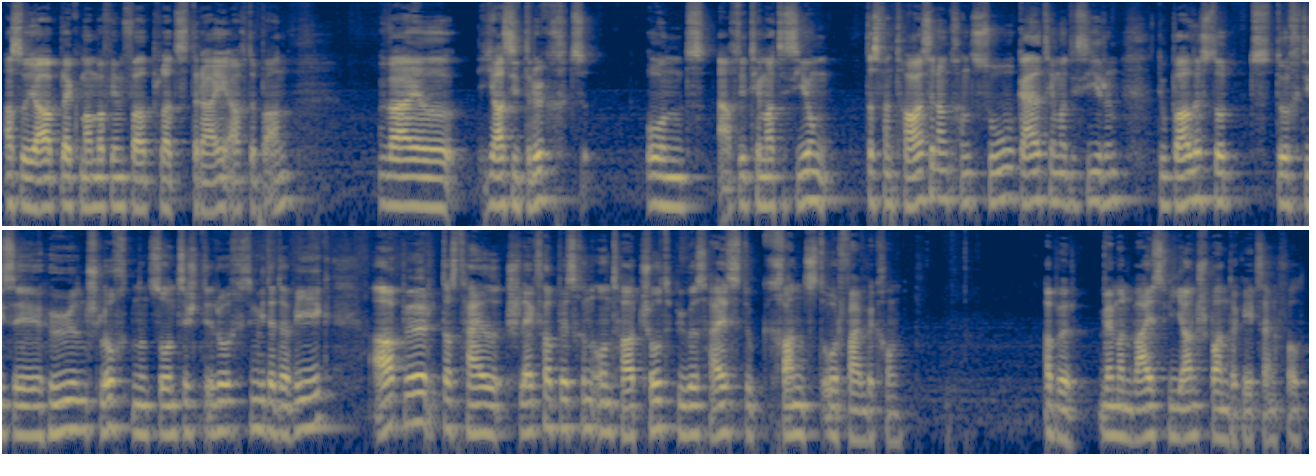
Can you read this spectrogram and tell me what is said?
Also ja, Black Mamba auf jeden Fall Platz 3 Achterbahn. Weil, ja, sie drückt und auch die Thematisierung, das Phantasialand kann so geil thematisieren. Du ballerst dort durch diese Höhlen, Schluchten und so und zwischendurch sind wieder der Weg. Aber das Teil schlägt halt ein bisschen und hat Schulterbügel, das heißt, du kannst Ohrfeigen bekommen. Aber wenn man weiß, wie anspannend, da geht's einfach voll.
